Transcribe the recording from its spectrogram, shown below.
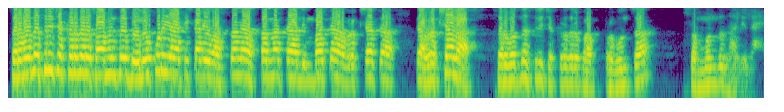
सर्वदश्री चक्रधर स्वामींचं बेलोपुरी या ठिकाणी वास्तव्य असताना त्या लिंबाच्या वृक्षाच्या त्या वृक्षाला सर्वज्ञ श्री चक्रधर प्रभूंचा संबंध झालेला आहे.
